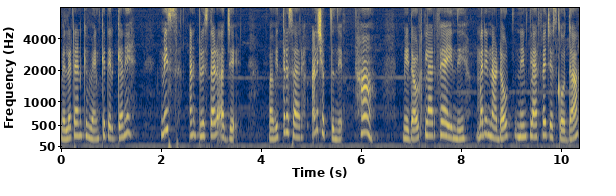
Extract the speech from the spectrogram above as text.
వెళ్ళటానికి వెనక్కి తిరగగానే మిస్ అని పిలుస్తాడు అజయ్. పవిత్ర సార్ అని చెప్తుంది. హా మీ డౌట్ క్లారిఫై అయింది. మరి నా డౌట్ నేను క్లారిఫై చేసుకోవద్దా?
